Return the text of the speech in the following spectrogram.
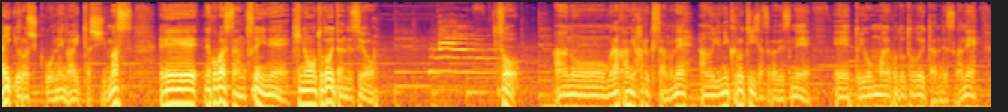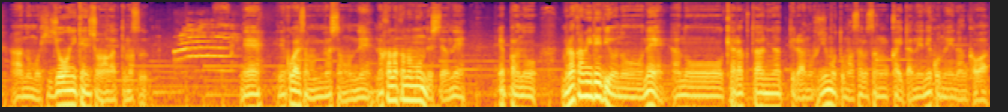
はい、よろしくお願いいたします。えー、猫林さん、ついにね、昨日届いたんですよ。そう。あのー、村上春樹さんのね、あのユニクロ T シャツがですね、えー、っと、4枚ほど届いたんですがね、あの、もう非常にテンション上がってます。ね、猫林さんも見ましたもんね。なかなかのもんでしたよね。やっぱあの村上レディオのねあのキャラクターになってるあの藤本勝さんが描いたね猫の絵なんかは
